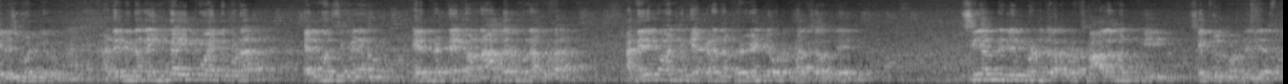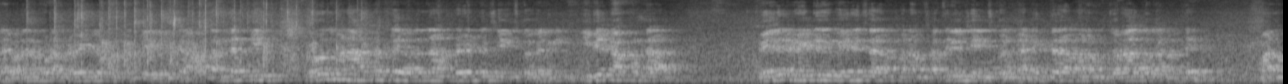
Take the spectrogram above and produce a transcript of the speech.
ఎలిజిబిలిటీ ఉంది. అదేవిధంగా ఇంకా ఎక్కువ అయితే కూడా ఎల్ఓసి నేను ఏంటంటే నా తరఫున కూడా అనేక మందికి ఎక్కడైనా ప్రైవేట్లో కూడా ఖర్చు అవుతే సీఎం రిలీఫ్ ఫండ్ ద్వారా కూడా చాలా మందికి చెక్కులు పంపిణీ చేస్తున్నారు ఎవరైనా కూడా ప్రైవేట్లో కూడా చేయగలిగితే వాళ్ళందరికీ రోజు మన హాస్పిటల్లో ఎవరైనా ప్రైవేట్లో చేయించుకోగలిగి ఇవే కాకుండా వేరే వేటి వేరే మనం సర్జరీలు చేయించుకొని కానీ ఇతర మనం జ్వరాలతో కానీ ఉంటే మనం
